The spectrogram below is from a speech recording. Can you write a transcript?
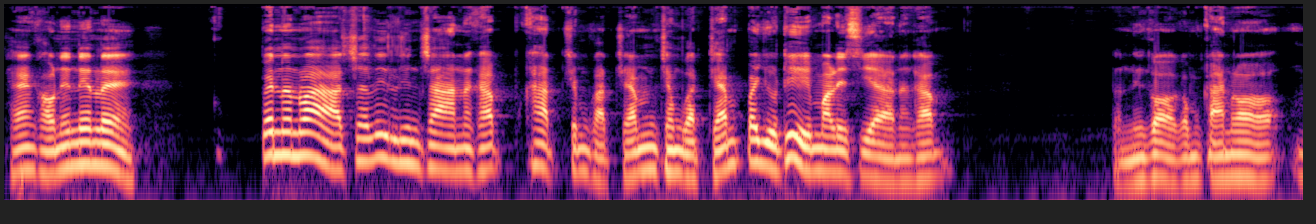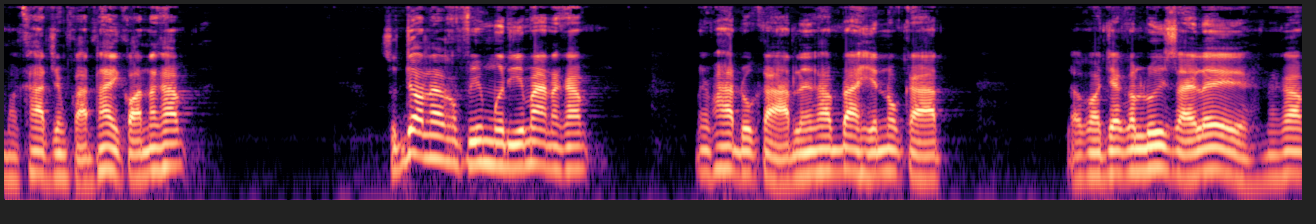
แทงเขาเน้นๆเลย เป็นนั้นว่าเชอรี่ลินซานนะครับคาดเข็มขัดแชมป์เข็มขัดแชมป์ไปอยู่ที่มาเลเซียนะครับ ตอนนี้ก็กรรมการก็มาคาดเข็มขัดให้ก่อนนะครับ สุดยอดแล้วก็ฝีมือดีมากนะครับ ไม่พลาดโอกาสเลยครับ ได้เห็นโอกาส แล้วก็จะก็ลุยใส่เลยนะครับ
